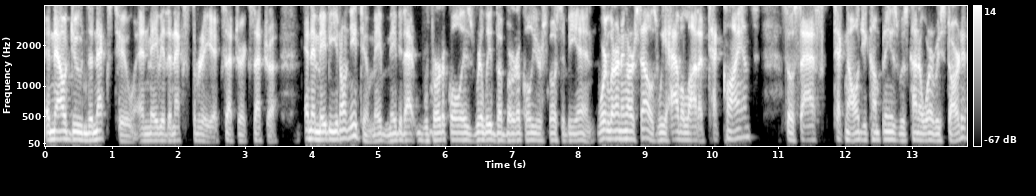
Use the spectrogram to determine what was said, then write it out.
and now do the next two and maybe the next three et cetera et cetera. And then maybe you don't need to. Maybe maybe that vertical is really the vertical you're supposed to be in. We're learning ourselves. We have a lot of tech clients. So saas technology companies was kind of where we started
